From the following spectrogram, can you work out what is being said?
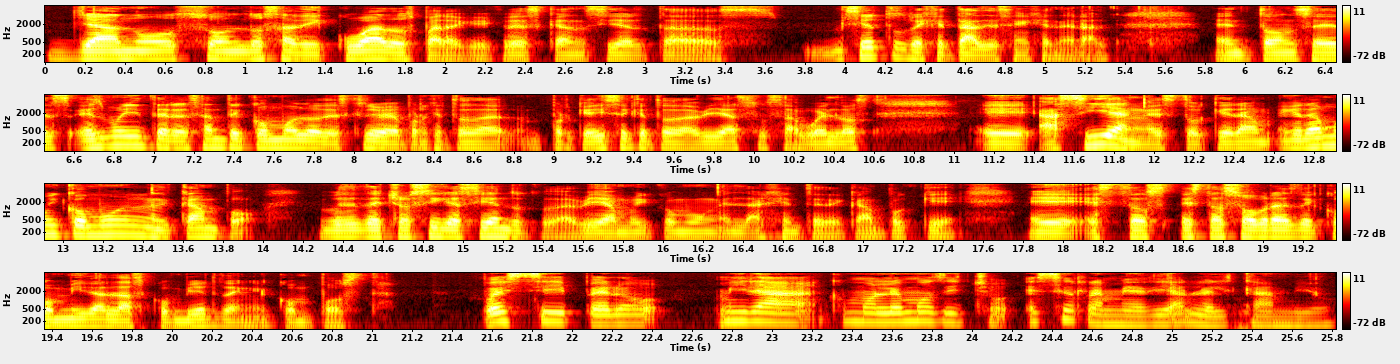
ya no son los adecuados para que crezcan ciertas ciertos vegetales en general. Entonces es muy interesante cómo lo describe porque, toda, porque dice que todavía sus abuelos eh, hacían esto, que era, era muy común en el campo. De hecho sigue siendo todavía muy común en la gente de campo que eh, estos, estas obras de comida las convierten en composta. Pues sí, pero Mira, como le hemos dicho, es irremediable el cambio,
